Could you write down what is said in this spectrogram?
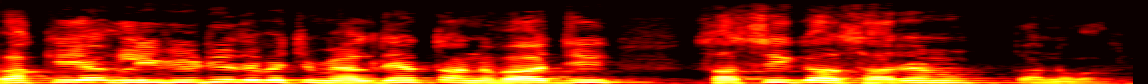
ਬਾਕੀ ਅਗਲੀ ਵੀਡੀਓ ਦੇ ਵਿੱਚ ਮਿਲਦੇ ਹਾਂ। ਧੰਨਵਾਦ ਜੀ। ਸਤਿ ਸ੍ਰੀ ਅਕਾਲ ਸਾਰਿਆਂ ਨੂੰ। ਧੰਨਵਾਦ।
